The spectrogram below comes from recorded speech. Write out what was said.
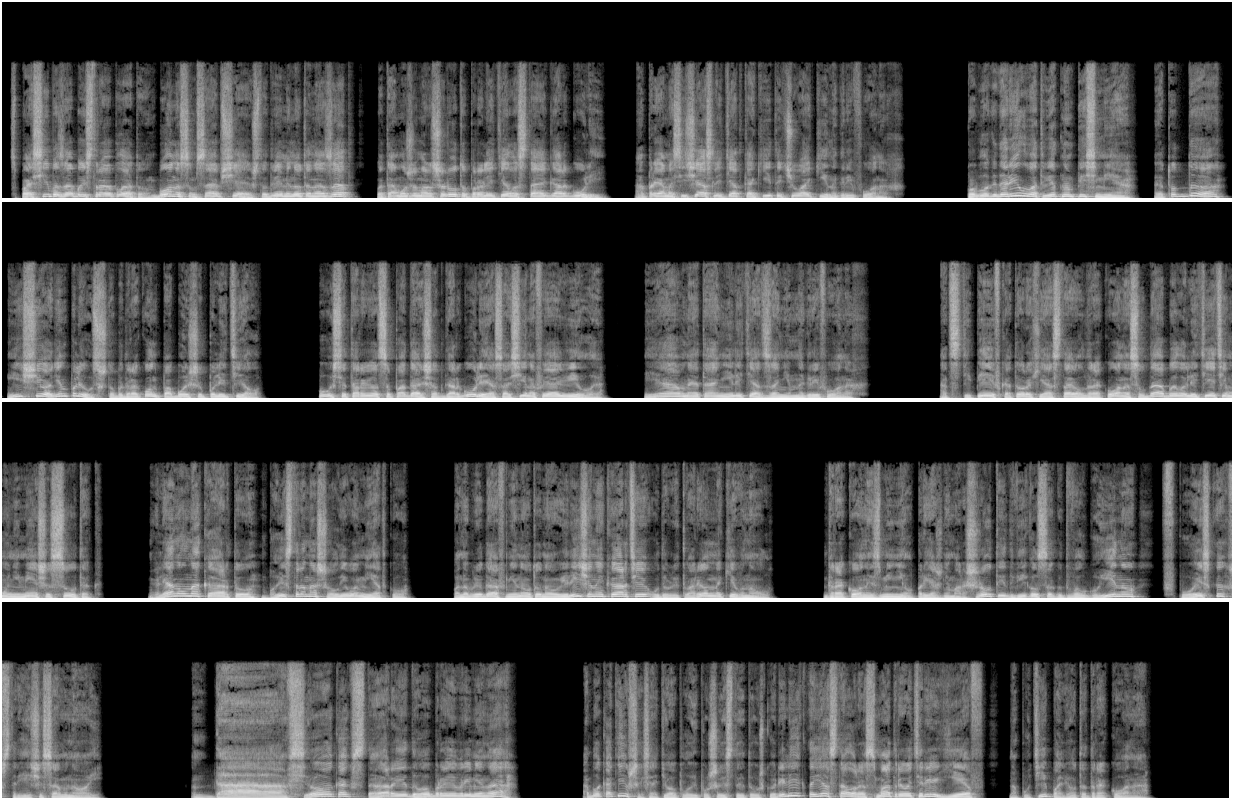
Спасибо за быструю оплату. Бонусом сообщаю, что две минуты назад по тому же маршруту пролетела стая горгулей, а прямо сейчас летят какие-то чуваки на грифонах. Поблагодарил в ответном письме. Это да, еще один плюс, чтобы дракон побольше полетел. Пусть оторвется подальше от горгулей, ассасинов и авиллы. Явно это они летят за ним на грифонах. От степей, в которых я оставил дракона, сюда было лететь ему не меньше суток. Глянул на карту, быстро нашел его метку. Понаблюдав минуту на увеличенной карте, удовлетворенно кивнул. Дракон изменил прежний маршрут и двигался к Дволгуину в поисках встречи со мной. Да, все как в старые добрые времена. Облокотившись о теплую и пушистую тушку реликта, я стал рассматривать рельеф на пути полета дракона.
